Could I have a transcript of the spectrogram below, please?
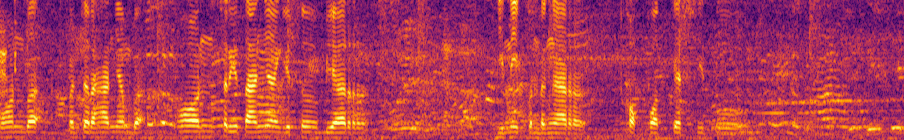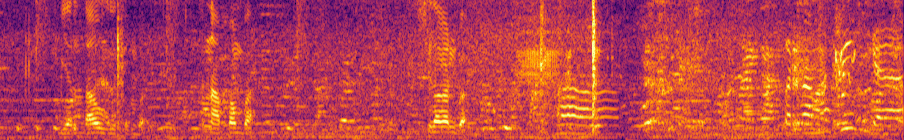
Mohon mbak pencerahannya mbak. Mohon ceritanya gitu biar ini pendengar kok podcast itu biar tahu gitu mbak. Kenapa mbak? Silakan mbak. Eh, pertama sih nggak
